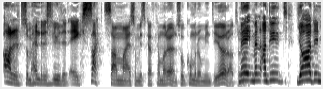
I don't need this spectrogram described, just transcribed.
allt som händer i slutet är exakt samma som i Skattkammarön. Så kommer de ju inte göra, tror Nej jag. men ah, det, ja den,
